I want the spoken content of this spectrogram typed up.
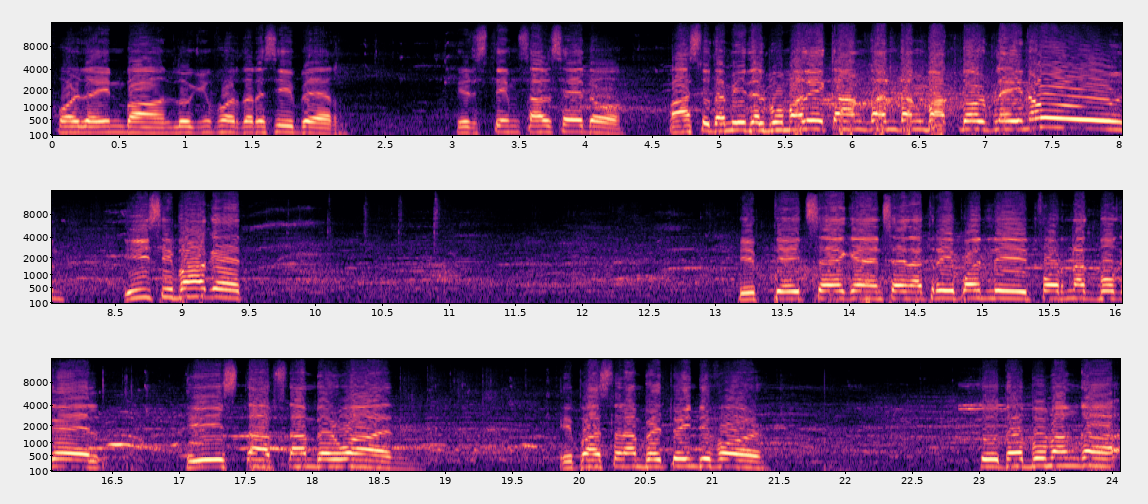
For the inbound, looking for the receiver. Here's Team Salcedo. Pass to the middle. Bumalik ang gandang backdoor play noon. Easy bucket. 58 seconds and a 3-point lead for Nagbugel. He stops number 1. He pass to number 24. To the Bumanga.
